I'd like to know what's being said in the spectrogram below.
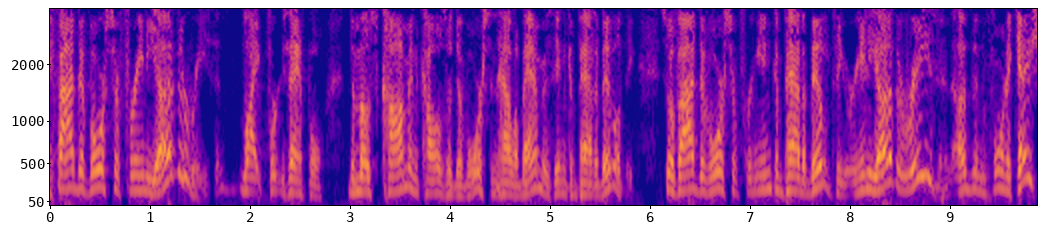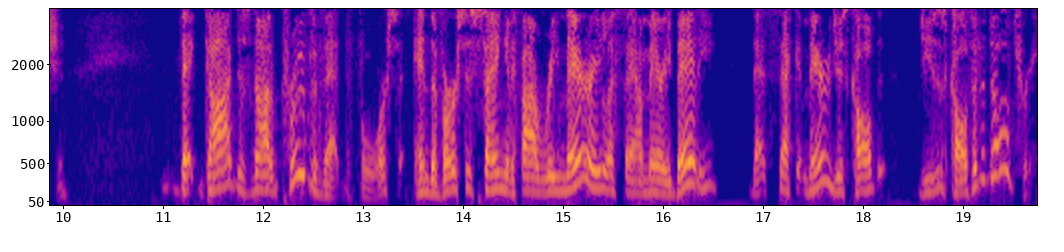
if I divorce her for any other reason, like for example, the most common cause of divorce in Alabama is incompatibility. So if I divorce her for incompatibility or any other reason other than fornication, that God does not approve of that divorce. And the verse is saying that if I remarry, let's say I marry Betty, that second marriage is called, Jesus calls it adultery.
